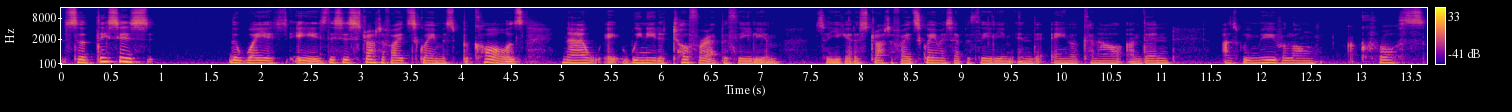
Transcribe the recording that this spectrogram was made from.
So this is the way it is. This is stratified squamous because now it, we need a tougher epithelium. So you get a stratified squamous epithelium in the anal canal and then as we move along across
